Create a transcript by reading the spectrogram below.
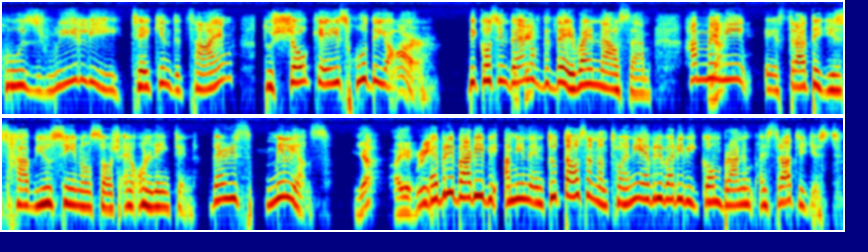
who's really taking the time to showcase who they are. Because in the okay. end of the day right now sam how many yeah. strategies have you seen on social and eh, on linkedin? There is millions. Yeah i agree. Everybody be, i mean in 2020 everybody become brand eh, strategist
